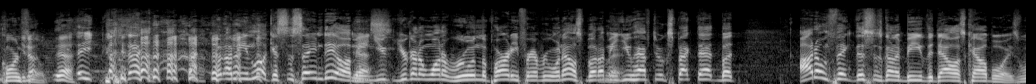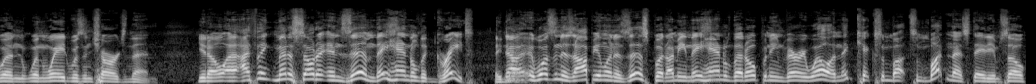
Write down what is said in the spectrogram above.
Cornfield. You know? Yeah. Exactly. but I mean, look, it's the same deal. I mean, Yes. you, you're going to want to ruin the party for everyone else, but I mean, Right. you have to expect that. But I don't think this is going to be the Dallas Cowboys when when Wade was in charge then. You know, I think Minnesota and Zim they handled it great. They now it wasn't as opulent as this, but I mean they handled that opening very well, and they kicked some butt some butt in that stadium. So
